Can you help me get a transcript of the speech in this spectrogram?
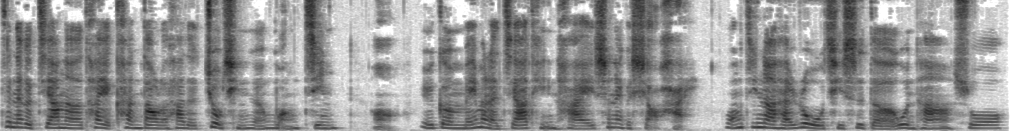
在那个家呢，他也看到了他的旧情人王晶哦，有一个美满的家庭，还生了个小孩。王晶呢，还若无其事的问他说：“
